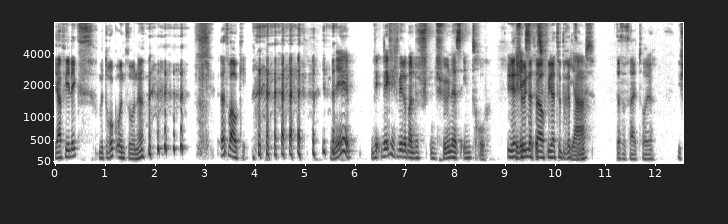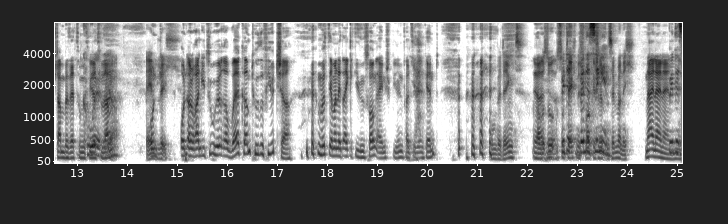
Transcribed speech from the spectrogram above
ja, Felix, mit Druck und so, ne? das war okay. Nee, wi- wirklich wieder mal ein schönes Intro. Ja, Felix, schön, dass wir auch wieder zu dritt ja. sind. Das ist halt toll. Die Stammbesetzung ist Cool, wieder zusammen. ja. Endlich. Und auch noch an die Zuhörer, Welcome to the Future. Müsste man jetzt eigentlich diesen Song einspielen, falls ihr Ja. den kennt. Unbedingt. Ja, Aber so, so Bitte- technisch bitte fortgeschritten singen. sind wir nicht. Nein, nein, nein. Bitte, nein,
